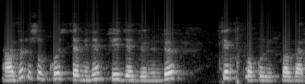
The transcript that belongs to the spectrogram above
Азыр ушул костя менен федя жөнүндө текст окуйбуз балдар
